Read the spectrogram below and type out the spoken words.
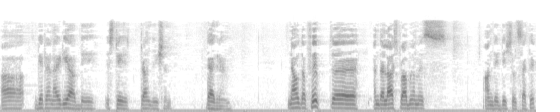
uh, get an idea of the state transition diagram. Now the fifth uh, and the last problem is on the digital circuit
